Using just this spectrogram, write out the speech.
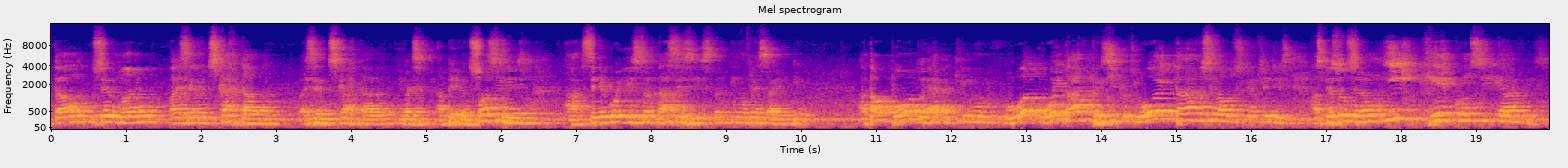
Então o ser humano vai sendo descartado, vai sendo descartado e vai se apegando só a si mesmo a ser egoísta, narcisista e não pensar em ninguém. A tal ponto é que o, outro, o oitavo princípio, que o oitavo sinal dos tempos, ele diz: as pessoas serão irreconciliáveis.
